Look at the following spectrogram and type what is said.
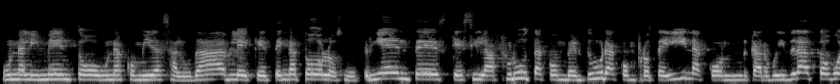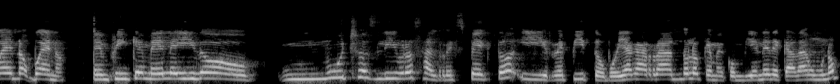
un alimento, una comida saludable, que tenga todos los nutrientes, que si la fruta con verdura, con proteína, con carbohidrato, bueno, bueno, en fin que me he leído muchos libros al respecto y repito, voy agarrando lo que me conviene de cada uno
